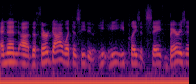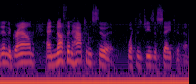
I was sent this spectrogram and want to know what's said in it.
And then uh, the third guy, what does he do? He, he, he plays it safe, buries it in the ground, and nothing happens to it. What does Jesus say to him?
